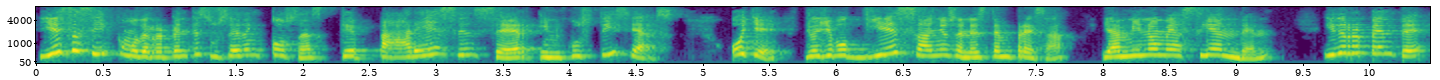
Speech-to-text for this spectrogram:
Y es así como de repente suceden cosas que parecen ser injusticias. Oye, yo llevo 10 años en esta empresa y a mí no me ascienden y de repente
